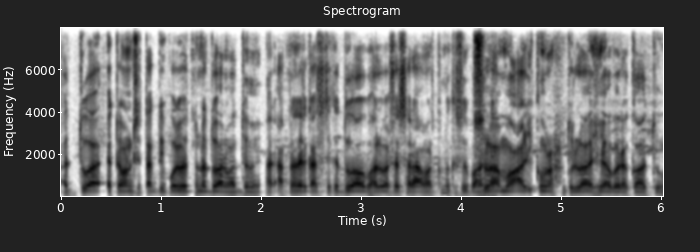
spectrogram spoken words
আর দোয়া, একটা মানুষের তাকদি পরিবর্তন দোয়ার মাধ্যমে। আর আপনাদের কাছ থেকে দোয়া ও ভালোবাসা ছাড়া আমার কোনো কিছু আসসালামু আলাইকুম রহমতুল্লাহ আবরাকাতু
